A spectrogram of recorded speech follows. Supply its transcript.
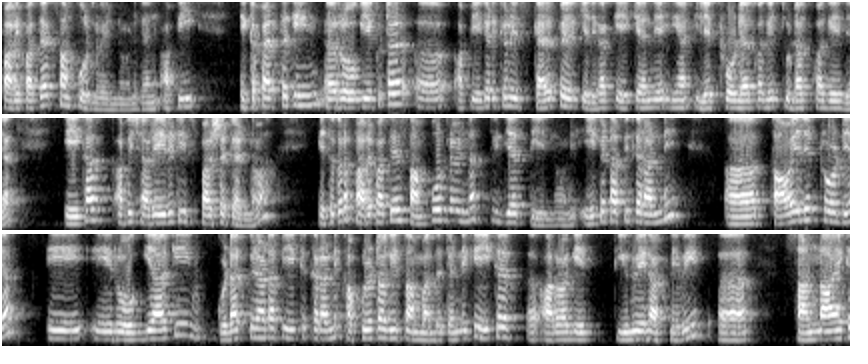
පරිපතයක් සම්පූර්ණ වෙන්න ඕනේ. දැන් අපි එක පැත්තකින් රෝගියෙකුට අපි ඒකට කියන ස්කැල්පෙල් කියලා එකක්. ඒ කියන්නේ නිකන් ඉලෙක්ට්‍රෝඩයක් වගේ තුඩක් වගේ දෙයක්. ඒකක් අපි ශරීරයට ස්පර්ශ කරනවා. එතකොට පරිපතය සම්පූර්ණ වෙන්නත් විදියක් තියෙන්න ඕනේ. ඒකට අපි කරන්නේ තව ඉලෙක්ට්‍රෝඩයක් ඒ ඒ රෝගියාගේ ගොඩක් වෙලාට අපි ඒක කරන්නේ කකුලට වගේ සම්බන්ධ කරන එක. ඒක අර වගේ තියුණු එකක් නෙවෙයි. සන්නායක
